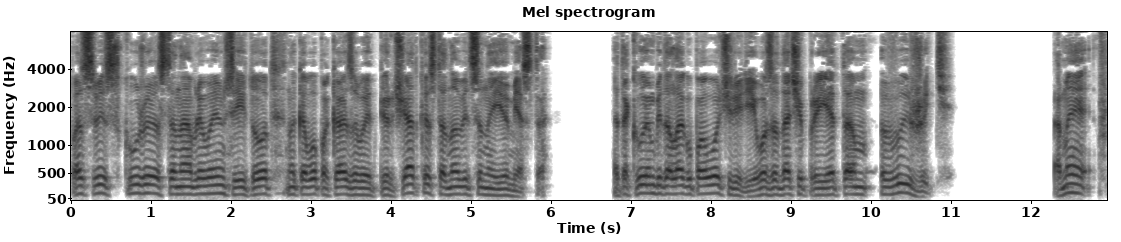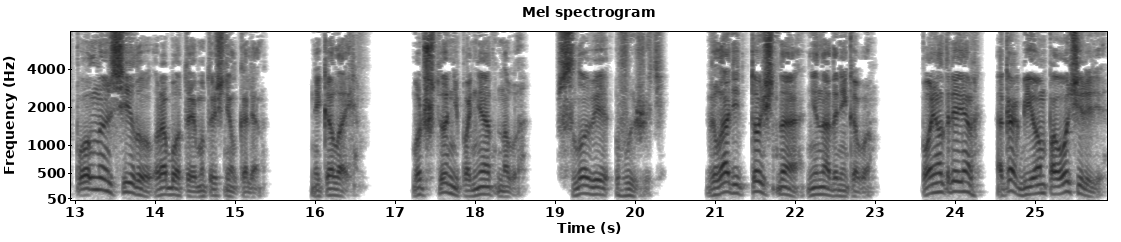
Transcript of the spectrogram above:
По свистку же останавливаемся, и тот, на кого показывает перчатка, становится на ее место. Атакуем бедолагу по очереди, его задача при этом — выжить. — А мы в полную силу работаем, — уточнил Колян. — Николай, вот что непонятного в слове «выжить». Гладить точно не надо никого. Понял, тренер? А как бьем по очереди?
